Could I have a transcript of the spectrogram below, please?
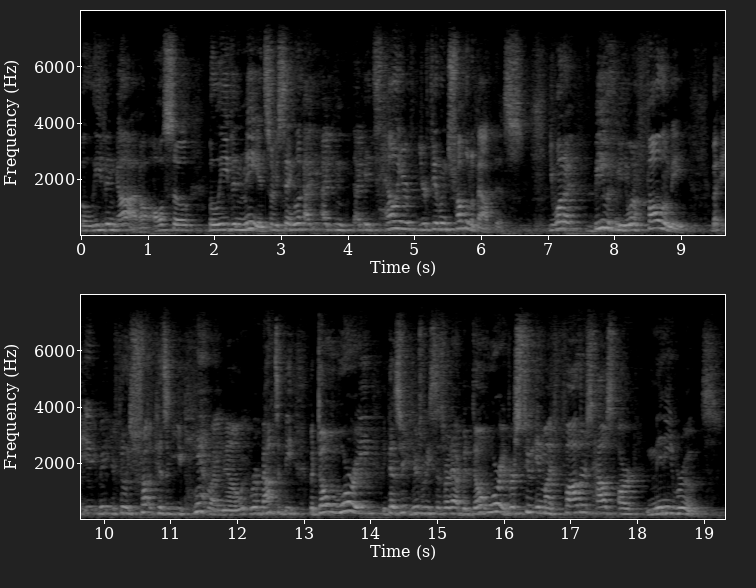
Believe in God. Also believe in me. And so he's saying, Look, I, I, can, I can tell you're, you're feeling troubled about this. You want to be with me, you want to follow me but you're feeling struck because you can't right now. We're about to be, but don't worry because here's what he says right now. But don't worry, verse two. In my Father's house are many rooms.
